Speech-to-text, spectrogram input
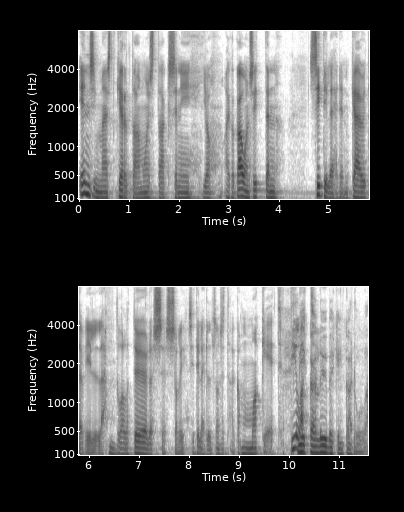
ensimmäistä kertaa muistaakseni jo aika kauan sitten Citilehden käytävillä hmm. tuolla Töölössä, jossa oli Citylehdellä sellaiset aika makeet tilat. Mikael Lübeckin kadulla.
